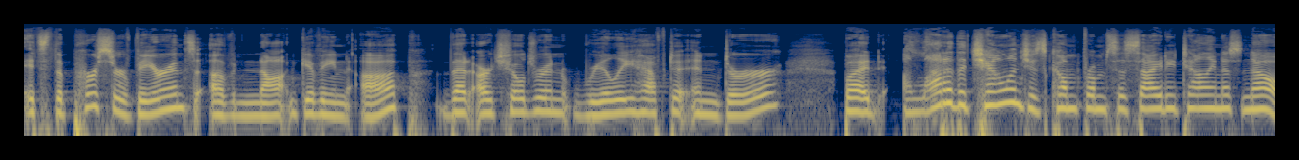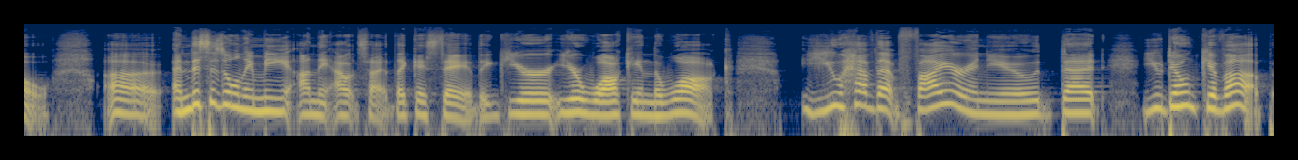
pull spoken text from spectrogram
it's the perseverance of not giving up that our children really have to endure but a lot of the challenges come from society telling us no. Uh, and this is only me on the outside. Like I say, like you're you're walking the walk. You have that fire in you that you don't give up.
